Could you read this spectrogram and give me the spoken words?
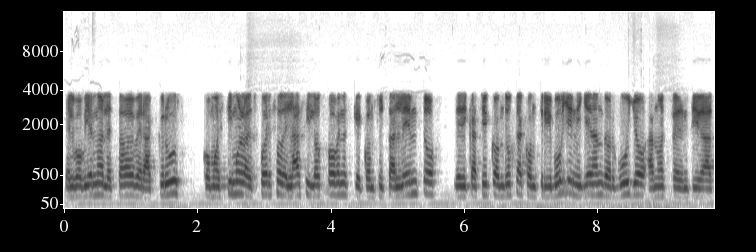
el gobierno del estado de Veracruz como estímulo al esfuerzo de las y los jóvenes que con su talento, dedicación y conducta contribuyen y llenan de orgullo a nuestra identidad.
